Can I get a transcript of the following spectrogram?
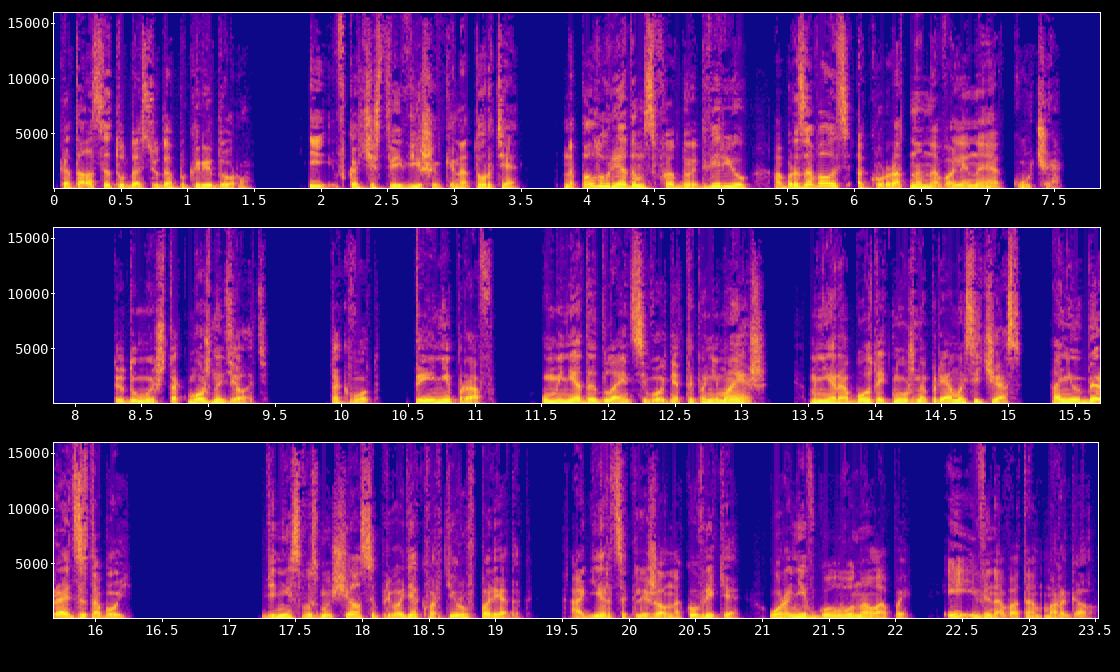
катался туда-сюда по коридору. И в качестве вишенки на торте на полу рядом с входной дверью образовалась аккуратно наваленная куча. «Ты думаешь, так можно делать?» «Так вот, ты не прав. У меня дедлайн сегодня, ты понимаешь? Мне работать нужно прямо сейчас, а не убирать за тобой». Денис возмущался, приводя квартиру в порядок, а герцог лежал на коврике, уронив голову на лапы, и виновато моргал.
